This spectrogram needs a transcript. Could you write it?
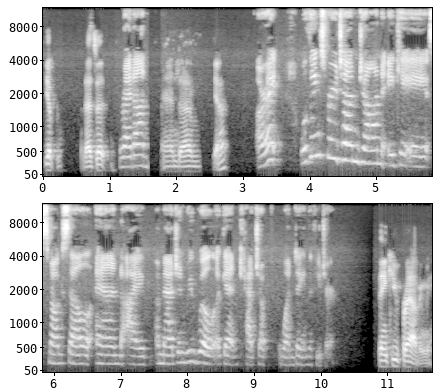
Yep, that's it. Right on. And um, yeah, All right. Well, thanks for your time, John, aka Snogcel, and I imagine we will again catch up one day in the future. thank you for having me.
